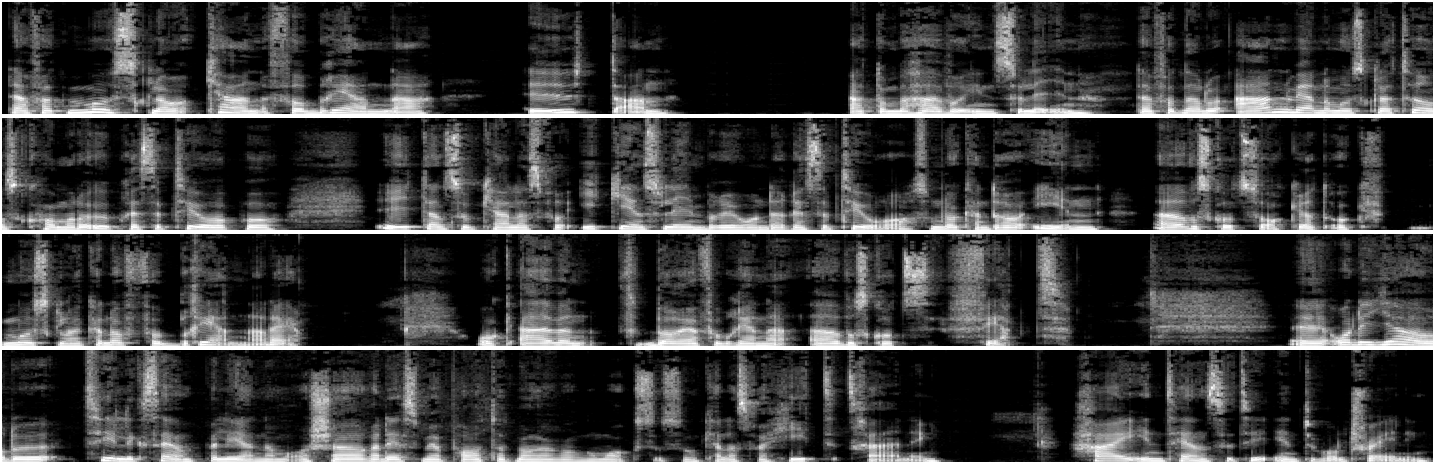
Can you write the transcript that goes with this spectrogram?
Därför att muskler kan förbränna utan att de behöver insulin. Därför att när du använder muskulaturen så kommer det upp receptorer på ytan som kallas för icke insulinberoende receptorer som då kan dra in överskottssockret och musklerna kan då förbränna det. Och även börja förbränna överskottsfett. Eh, och det gör du till exempel genom att köra det som jag pratat många gånger om också som kallas för HIT-träning. High Intensity Interval Training.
